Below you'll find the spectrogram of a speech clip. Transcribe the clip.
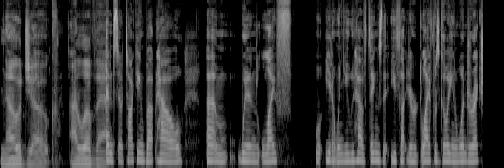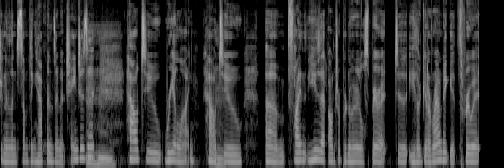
No joke. I love that. And so, talking about how um, when life, well, you know, when you have things that you thought your life was going in one direction and then something happens and it changes it, how to realign, how to um, find, use that entrepreneurial spirit to either get around it, get through it,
